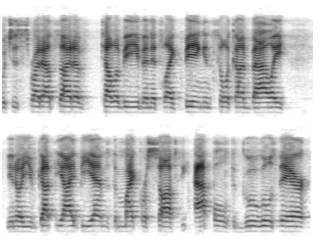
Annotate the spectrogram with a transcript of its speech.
which is right outside of Tel Aviv, and it's like being in Silicon Valley. You know, you've got the IBMs, the Microsofts, the Apples, the Googles there.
